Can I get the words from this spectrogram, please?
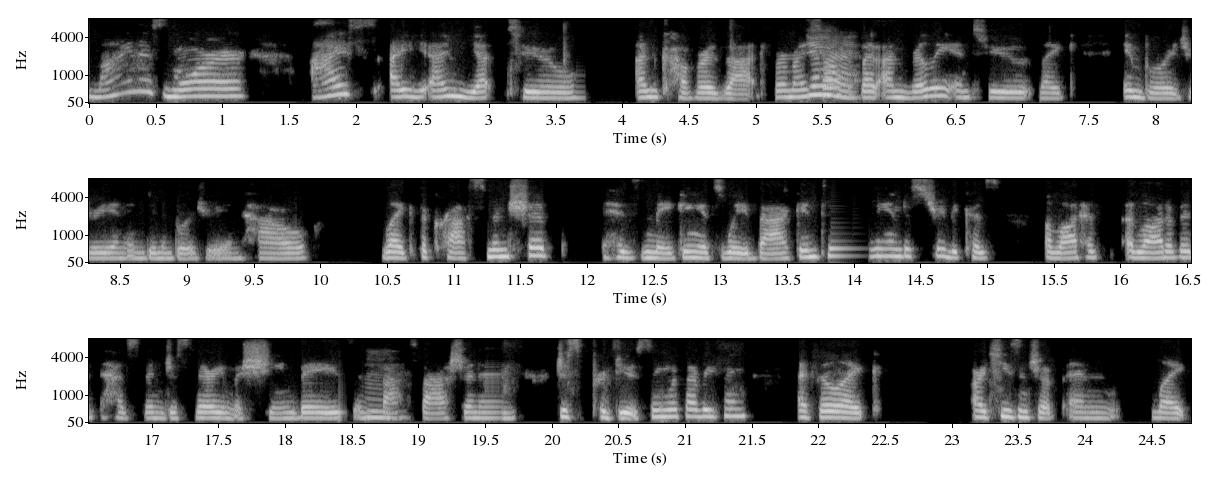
mine is more, I, I, I'm yet to uncover that for myself, Yeah. but I'm really into like embroidery and Indian embroidery and how like the craftsmanship is making its way back into the industry because a lot have a lot of it has been just very machine based and Mm, fast fashion and just producing with everything. I feel like artisanship and like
